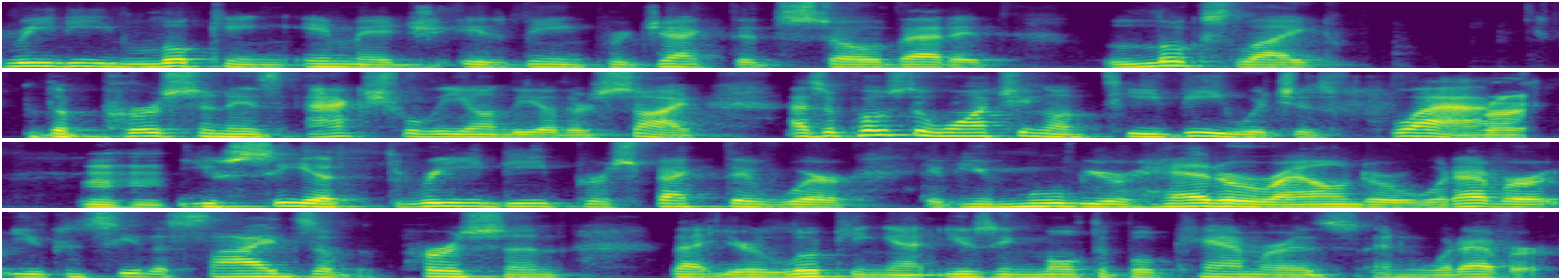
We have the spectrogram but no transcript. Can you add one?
3D looking image is being projected so that it looks like the person is actually on the other side, as opposed to watching on TV, which is flat. Right. Mm-hmm. You see a 3D perspective where if you move your head around or whatever, you can see the sides of the person that you're looking at using multiple cameras and whatever.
